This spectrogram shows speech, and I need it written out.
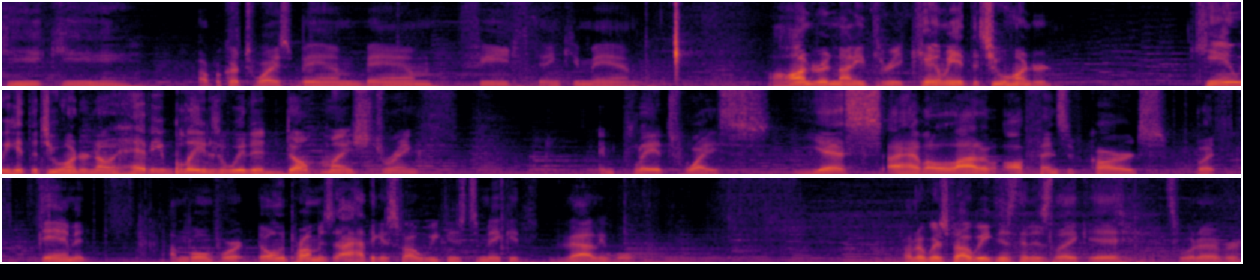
Kiki. Uppercut twice. Bam, bam. Feed. Thank you, ma'am. 193. Can we hit the 200? Can we hit the 200? Now, Heavy Blade is a way to dump my strength and play it twice. Yes, I have a lot of offensive cards, but damn it, I'm going for it. The only problem is I have to get spot weakness to make it valuable. I don't get spot weakness, then it's like, eh, it's whatever.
